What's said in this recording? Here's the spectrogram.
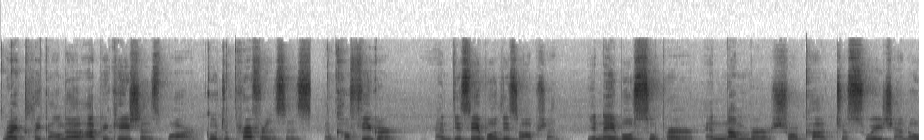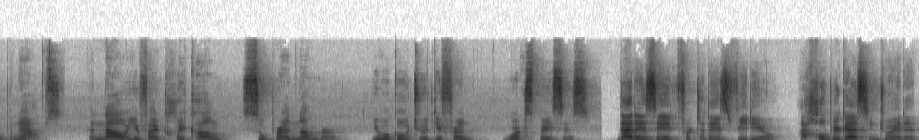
right click on the applications bar, go to preferences and configure and disable this option. Enable super and number shortcut to switch and open apps. And now if I click on super and number, you will go to different workspaces. That is it for today's video. I hope you guys enjoyed it.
